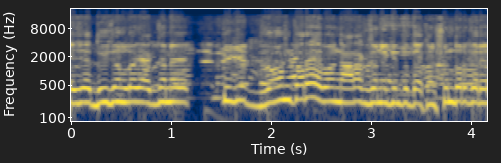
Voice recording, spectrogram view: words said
এই যে দুইজন লোক একজনে টিকিট গ্রহণ করে এবং আর একজনে কিন্তু দেখেন সুন্দর করে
